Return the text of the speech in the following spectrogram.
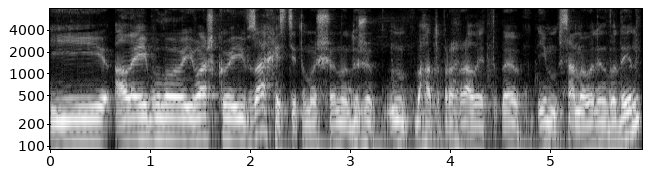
І, але і було і важко і в захисті, тому що ну дуже ну, багато програли е, їм саме один в один.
